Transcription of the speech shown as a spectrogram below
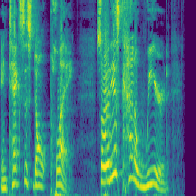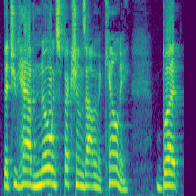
And Texas don't play. So it is kind of weird that you have no inspections out in the county, but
